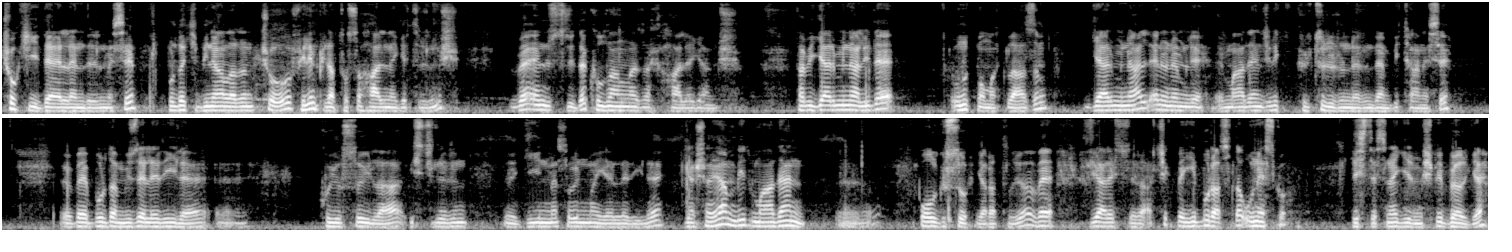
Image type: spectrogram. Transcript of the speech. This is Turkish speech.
çok iyi değerlendirilmesi. Buradaki binaların çoğu film platosu haline getirilmiş ve endüstride kullanılacak hale gelmiş. Tabi Germinal'i de unutmamak lazım. Germinal en önemli e, madencilik kültür ürünlerinden bir tanesi. E, Ve burada müzeleriyle, e, kuyusuyla, işçilerin e, giyinme soyunma yerleriyle yaşayan bir maden e, olgusu yaratılıyor ve ziyaretçilere açık ve burası da UNESCO listesine girmiş bir bölge.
